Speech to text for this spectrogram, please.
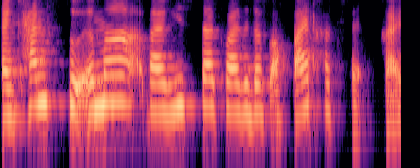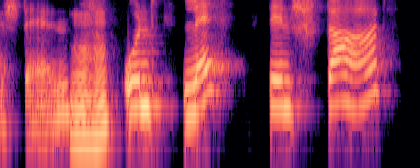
Dann kannst du immer bei Riester quasi das auch beitragsfrei stellen mhm. und lässt den Staat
